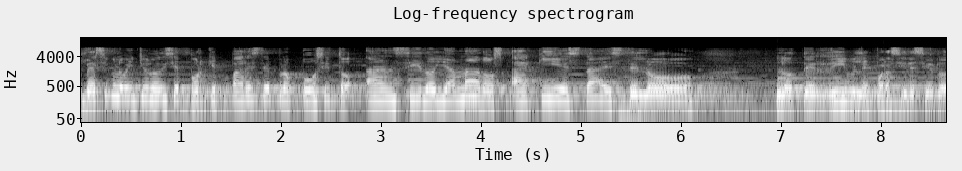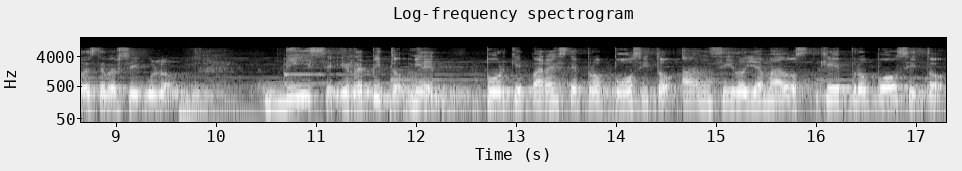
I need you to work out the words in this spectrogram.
Versículo 21 dice, porque para este propósito han sido llamados. Aquí está este lo, lo terrible, por así decirlo, de este versículo. Dice, y repito, miren, porque para este propósito han sido llamados. ¿Qué propósito?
